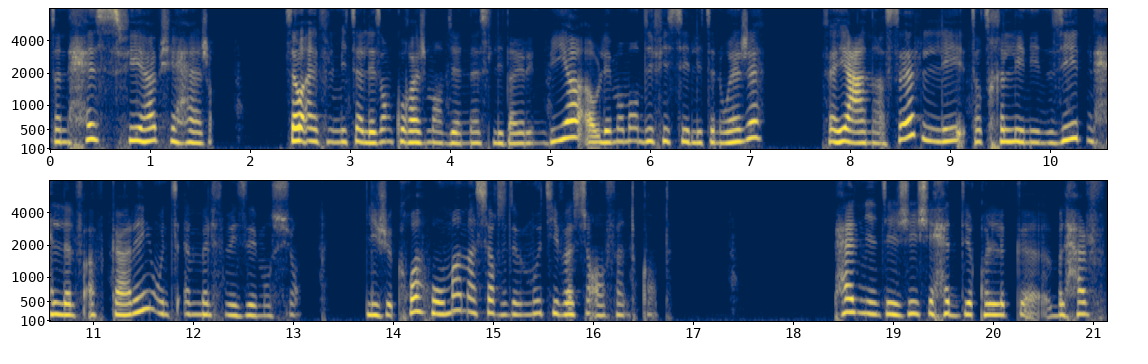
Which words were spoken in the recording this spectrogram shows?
تنحس فيها بشي حاجة. سواء في المثال les encouragements ديال الناس اللي دايرين بيا أو les moments difficiles اللي تنواجه فهي عناصر اللي تتخليني نزيد نحلل في أفكاري ونتأمل في mes émotions اللي je crois هما ma source de motivation en fin de compte بحال ملي تيجي شي حد يقول لك بالحرف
